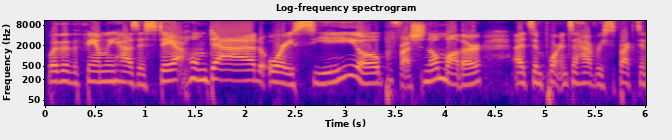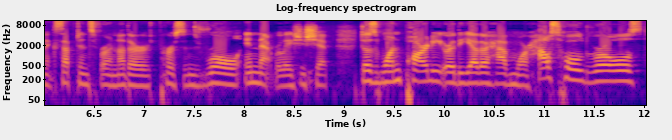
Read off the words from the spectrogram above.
Whether the family has a stay at home dad or a CEO, professional mother, it's important to have respect and acceptance for another person's role in that relationship. Does one party or the other have more household roles?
